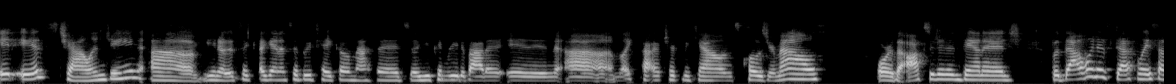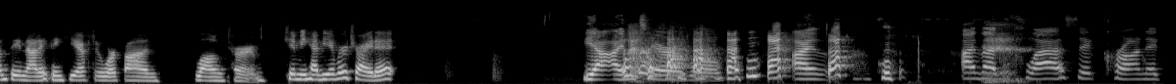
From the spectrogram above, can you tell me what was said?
it is challenging um, you know it's like again it's a buteyko method so you can read about it in um, like patrick mckeown's close your mouth or the oxygen advantage but that one is definitely something that I think you have to work on long term. Kimmy, have you ever tried it? Yeah, I'm terrible. I'm I'm a classic chronic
